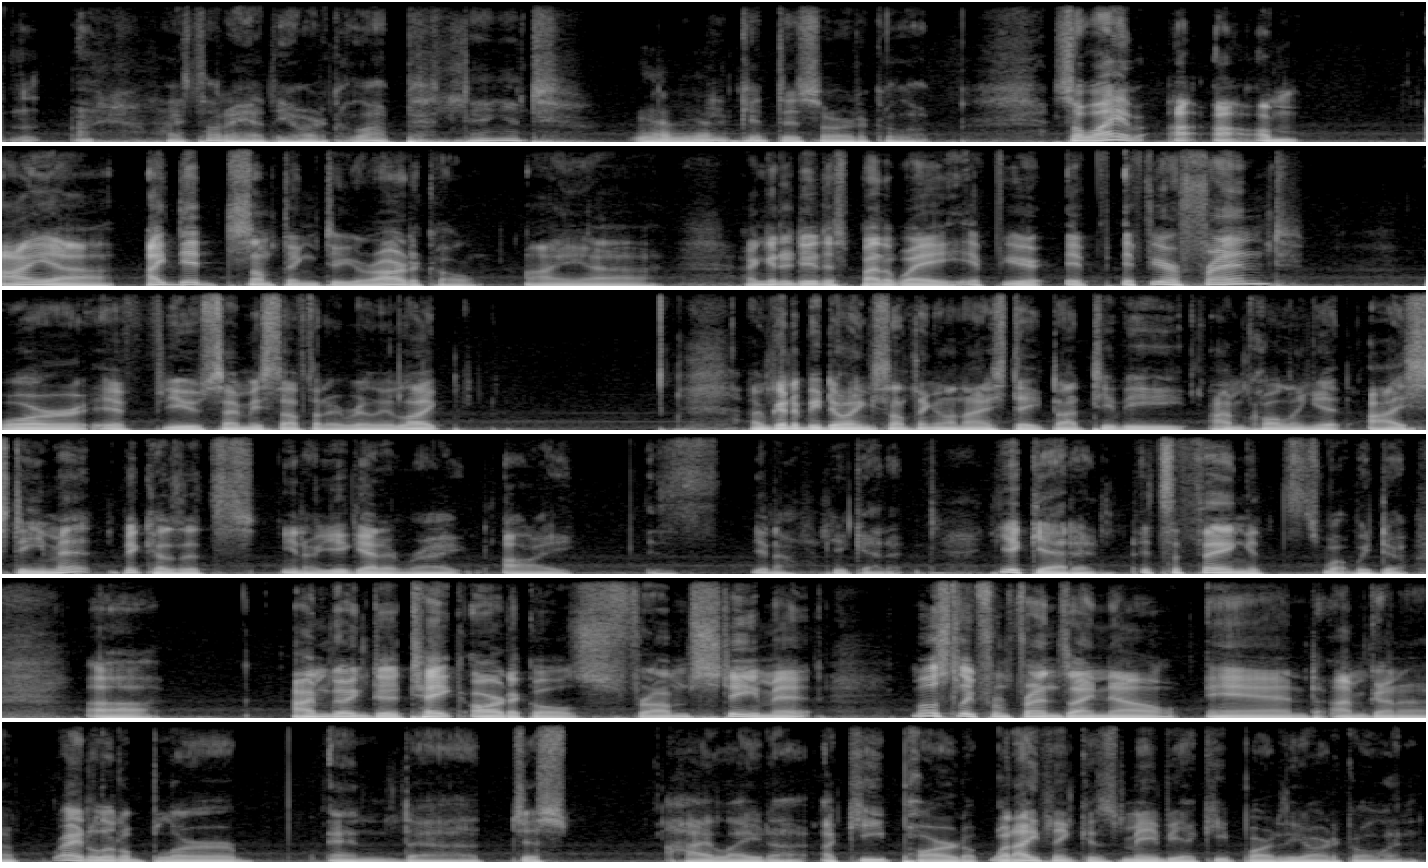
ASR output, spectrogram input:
I thought I had the article up. Dang it. You have the me get this article up. So I have uh, uh, um I uh I did something to your article. I uh I'm going to do this by the way if you're if if you're a friend or if you send me stuff that I really like I'm going to be doing something on iState.tv. I'm calling it I Steam It because it's, you know, you get it right. I is, you know, you get it. You get it. It's a thing. It's what we do. Uh, I'm going to take articles from Steemit, mostly from friends I know, and I'm going to write a little blurb and uh, just highlight a, a key part of what I think is maybe a key part of the article and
